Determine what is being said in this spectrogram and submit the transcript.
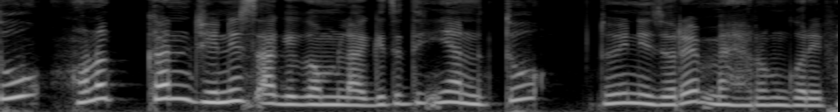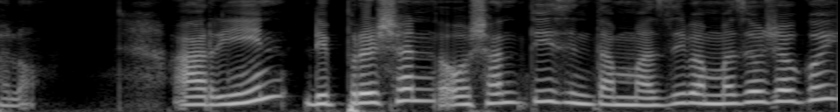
তো হনকান জিনিস আগে গম লাগে যদি ইয়ান তো তুই নিজরে মেহরুম করে ফেল আর ইন ডিপ্রেশন অশান্তি চিন্তা মাঝি বা মাঝেও যাগই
